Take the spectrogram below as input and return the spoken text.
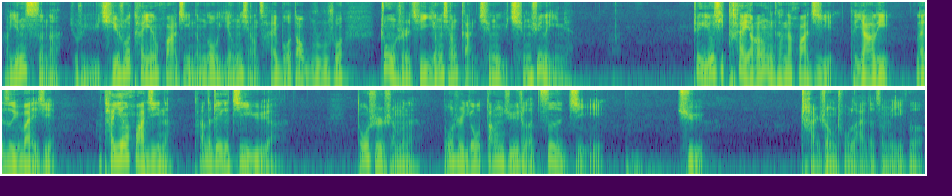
啊。因此呢，就是与其说太阴化忌能够影响财帛，倒不如说重视其影响感情与情绪的一面。这个尤其太阳，你看它化忌，它压力来自于外界；太阴化忌呢，它的这个际遇啊。都是什么呢？都是由当局者自己去产生出来的这么一个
